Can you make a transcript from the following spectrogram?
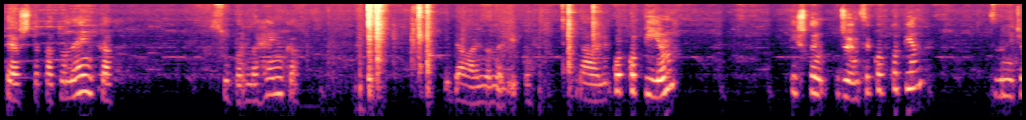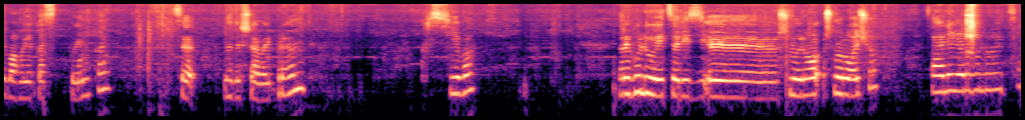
Теж така тоненька, супер легенька. Ідеально на літо. Далі копкопін. І штан... джинси копкопін. Зверніть увагу, яка спинка. Це недешевий бренд. Красиво. Регулюється різ... е, шнуро... шнурочок. Талія регулюється.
